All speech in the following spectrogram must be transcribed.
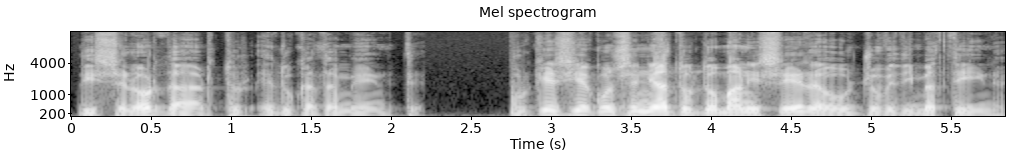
disse Lord Arthur educatamente, purché sia consegnato domani sera o giovedì mattina.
